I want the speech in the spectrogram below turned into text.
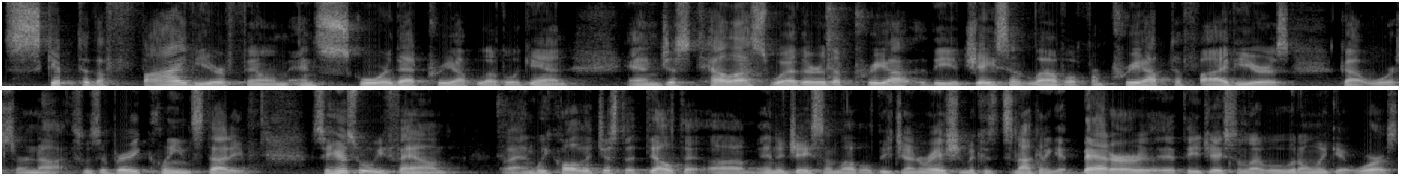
skip to the five-year film and score that pre-op level again. And just tell us whether the pre-op, the adjacent level from pre-op to five years got worse or not. So it was a very clean study. So here's what we found, uh, and we call it just a delta um, in adjacent level degeneration because it's not going to get better at the adjacent level, it would only get worse.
